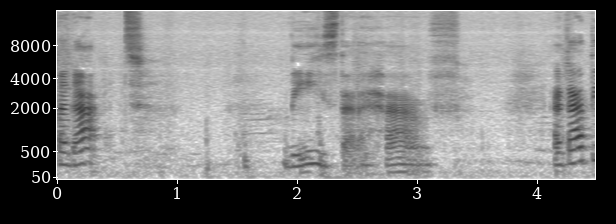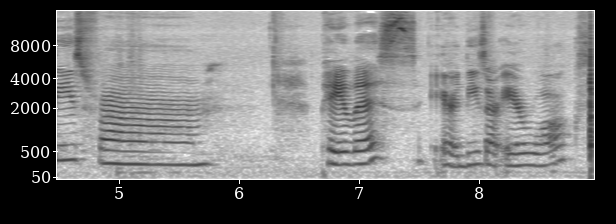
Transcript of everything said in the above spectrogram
forgot these that I have. I got these from Payless. Air, these are Airwalks.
